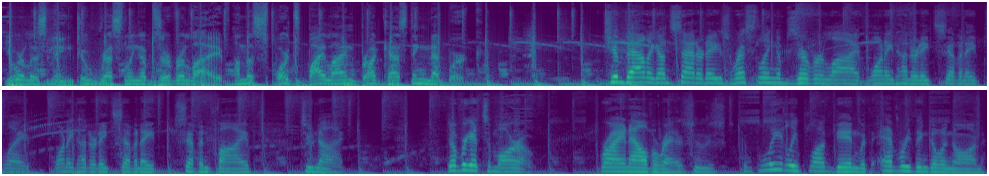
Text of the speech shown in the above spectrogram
You are listening to Wrestling Observer Live on the Sports Byline Broadcasting Network. Jim Valliere on Saturdays, Wrestling Observer Live, 1 800 878 Play, 1 800 878 7529. Don't forget tomorrow, Bryan Alvarez, who's completely plugged in with everything going on.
